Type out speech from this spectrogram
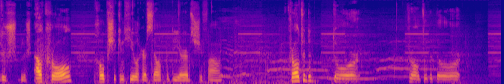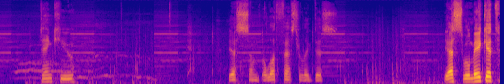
Blush, blush. I'll crawl. Hope she can heal herself with the herbs she found. Crawl to the door. Crawl to the door. Thank you. Yes, I'm a lot faster like this. Yes, we'll make it.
